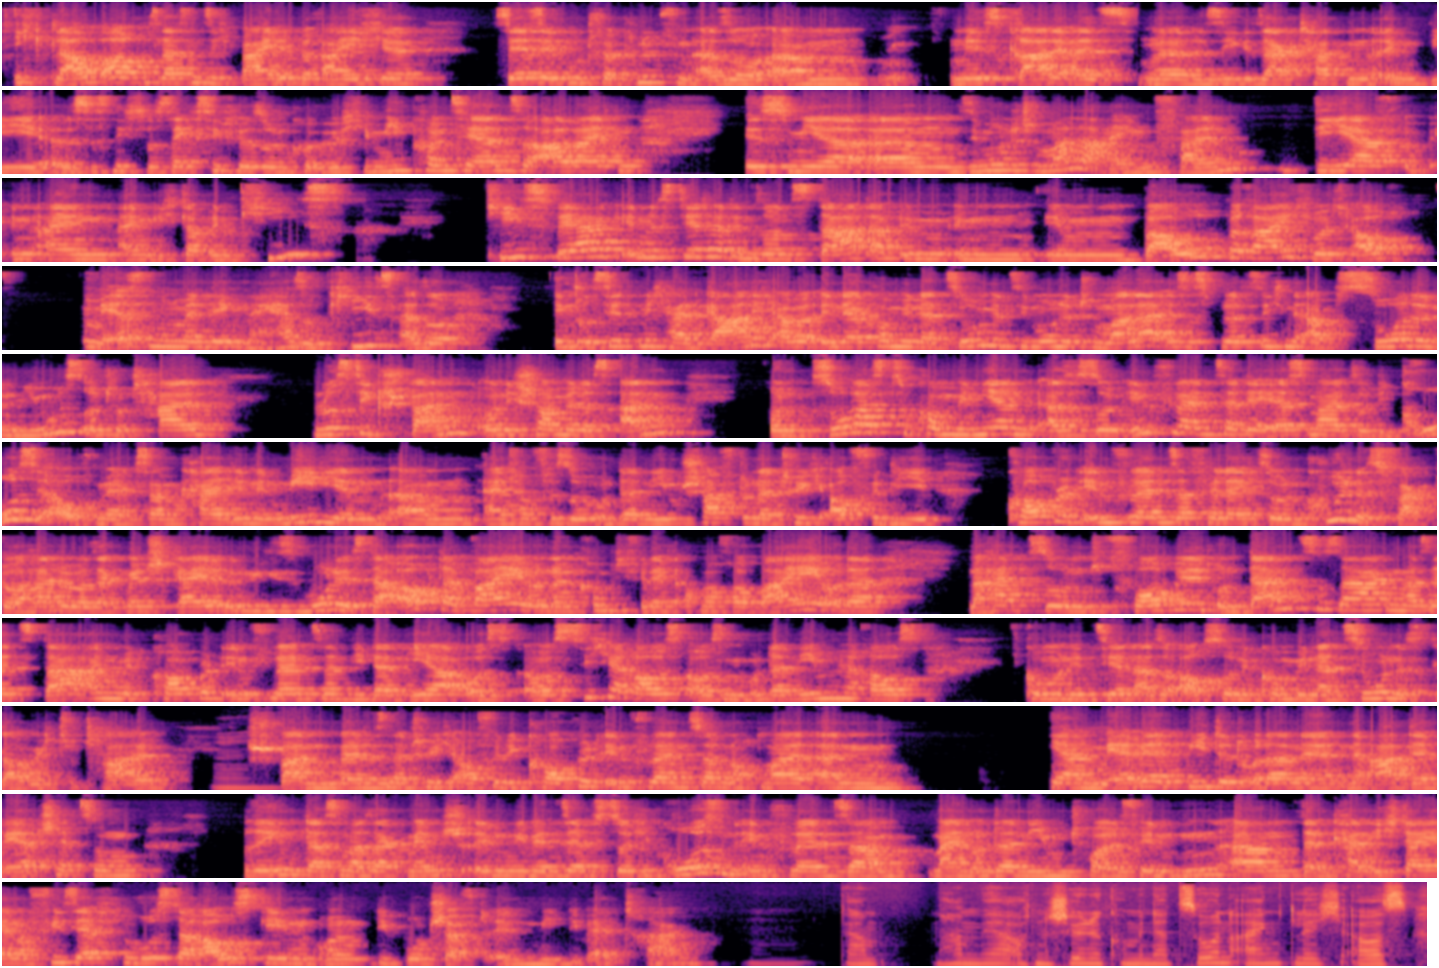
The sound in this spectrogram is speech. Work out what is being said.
ich glaube auch, es lassen sich beide Bereiche sehr, sehr gut verknüpfen. Also ähm, mir ist gerade, als äh, Sie gesagt hatten, irgendwie, es ist nicht so sexy für so einen Chemiekonzern zu arbeiten, ist mir ähm, Simone Tomalla eingefallen, die ja in ein, ein ich glaube, in Kies, Kieswerk investiert hat, in so ein Startup im, im, im Baubereich, wo ich auch im ersten Moment denke, naja, so Kies, also interessiert mich halt gar nicht, aber in der Kombination mit Simone Tomalla ist es plötzlich eine absurde News und total lustig spannend und ich schaue mir das an. Und sowas zu kombinieren, also so ein Influencer, der erstmal so die große Aufmerksamkeit in den Medien ähm, einfach für so ein Unternehmen schafft und natürlich auch für die Corporate Influencer vielleicht so einen Coolness-Faktor hat, wo man sagt, Mensch, geil, irgendwie diese Mode ist da auch dabei und dann kommt die vielleicht auch mal vorbei oder man hat so ein Vorbild und dann zu sagen, man setzt da an mit Corporate Influencern, die dann eher aus, aus sich heraus, aus dem Unternehmen heraus kommunizieren. Also auch so eine Kombination ist, glaube ich, total mhm. spannend, weil das natürlich auch für die Corporate Influencer nochmal einen, ja, einen Mehrwert bietet oder eine, eine Art der Wertschätzung bringt, dass man sagt, Mensch, irgendwie, wenn selbst solche großen Influencer mein Unternehmen toll finden, ähm, dann kann ich da ja noch viel selbstbewusster rausgehen und die Botschaft irgendwie in die Welt tragen. Da haben wir auch eine schöne Kombination eigentlich aus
